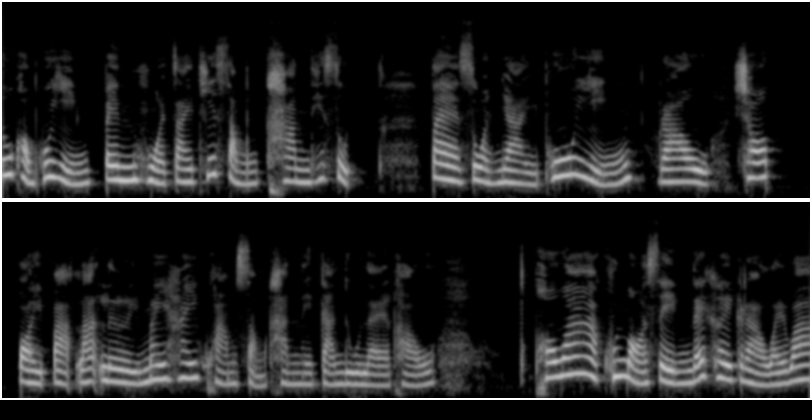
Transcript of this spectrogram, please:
ลูกของผู้หญิงเป็นหัวใจที่สำคัญที่สุด แต่ส่วนใหญ่ผู้หญิงเราชอบปล่อยปะละเลยไม่ให้ความสำคัญในการดูแลเขา เพราะว่าคุณหมอเสงได้เคยกล่าวไว้ว่า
